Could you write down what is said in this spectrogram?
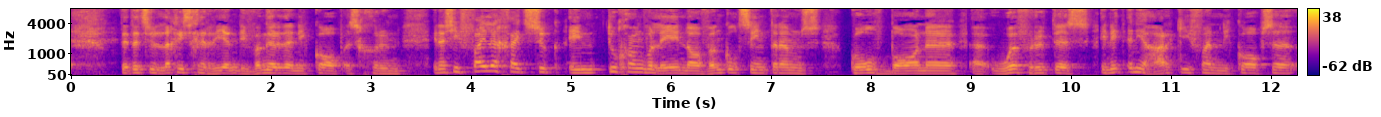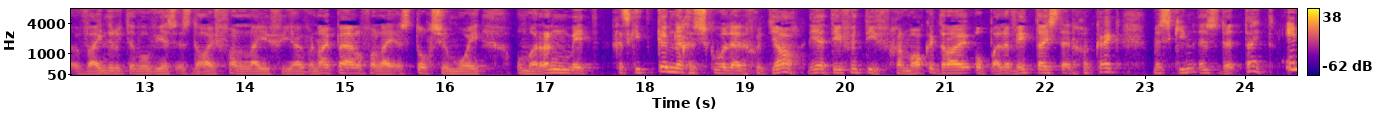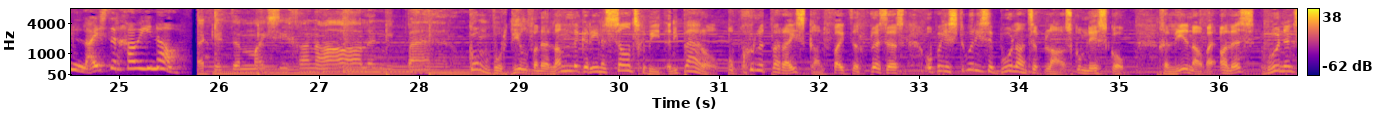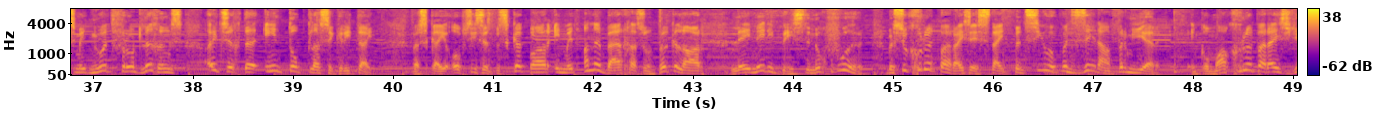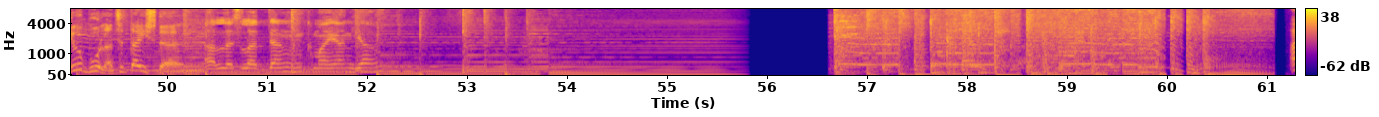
Dit het so lig liggies gereën, die wingerde in die Kaap is groen. En as jy veiligheid soek en toegang wil hê na winkelsentrums, golfbane, uh, hoofroetes en net in die hartjie van die Kaapse wynroete wil wees, is daai vallei vir jou. Want daai Parelvallei is tog so mooi omring met geskiedkundige skole en goed. Ja, nee, definitief. Gaan maak 'n draai op hulle webtuiste en gaan kyk. Miskien is dit tyd. En luister gou hierna. Ek het 'n meisie gaan haal in die Parel. Kom word deel van 'n landelike renessansgebied in die Parel. Op Groot Parys kan 50-plussers op 'n historiese Bolandse plaas kom neskop. Geleë naby alles, wonings met noodfrontliggings, uitsigte en topklas sekuriteit. Verskeie opsies is beskikbaar en met ander bergas ontwikkelaar lê net die beste nog voor. Besoek grootparysestate.co.za vir meer en kom maak Groot Parys jou Bolandse tuiste. Alles laat dink my aan jou.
